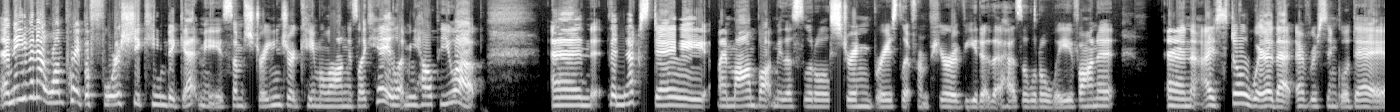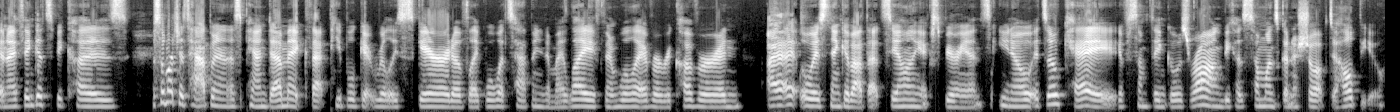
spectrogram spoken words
And even at one point before she came to get me some stranger came along and was like hey let me help you up. And the next day my mom bought me this little string bracelet from pura vida that has a little wave on it and I still wear that every single day. And I think it's because so much has happened in this pandemic that people get really scared of, like, well, what's happening to my life and will I ever recover? And I always think about that sailing experience. You know, it's okay if something goes wrong because someone's going to show up to help you.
